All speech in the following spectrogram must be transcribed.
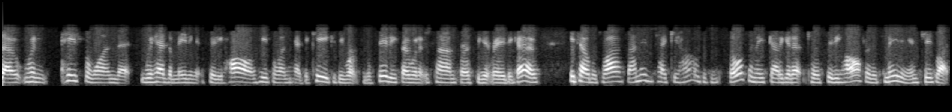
So when he's the one that we had the meeting at City Hall, and he's the one who had the key because he worked for the city. So when it was time for us to get ready to go, he told his wife, "I need to take you home because Phyllis and me's got to get up to City Hall for this meeting." And she's like,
